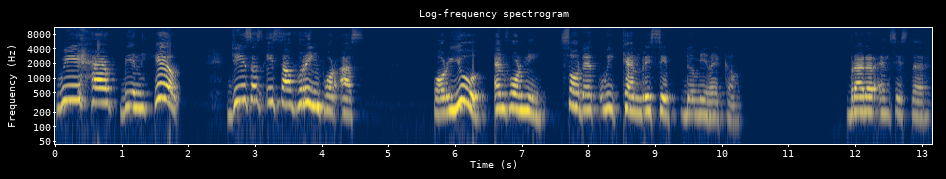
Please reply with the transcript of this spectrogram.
we have been healed. Jesus is suffering for us, for you and for me, so that we can receive the miracle. Brother and sister,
